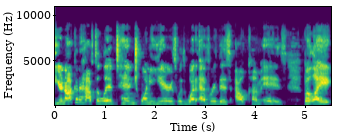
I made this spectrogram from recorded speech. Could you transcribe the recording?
you're not going to have to live 10, 20 years with whatever this outcome is. But like,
